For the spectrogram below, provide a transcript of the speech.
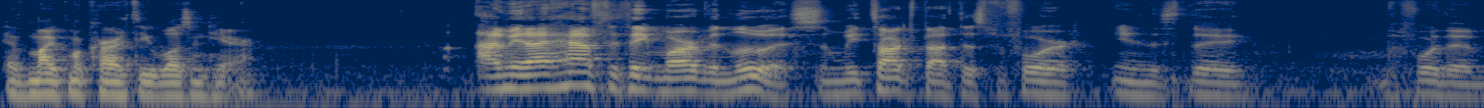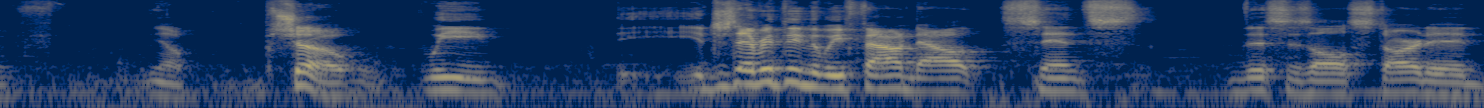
if Mike McCarthy wasn't here? I mean, I have to think Marvin Lewis, and we talked about this before. You know, this, the before the you know show. We it- just everything that we found out since this has all started.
